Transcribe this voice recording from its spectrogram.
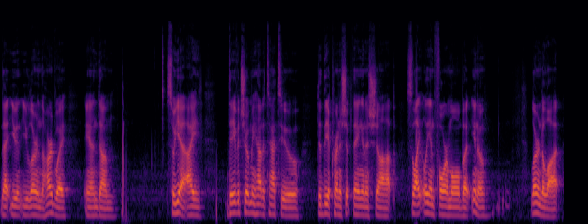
that you, you learn the hard way. And um, so yeah, I David showed me how to tattoo. Did the apprenticeship thing in his shop, slightly informal, but you know, learned a lot.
